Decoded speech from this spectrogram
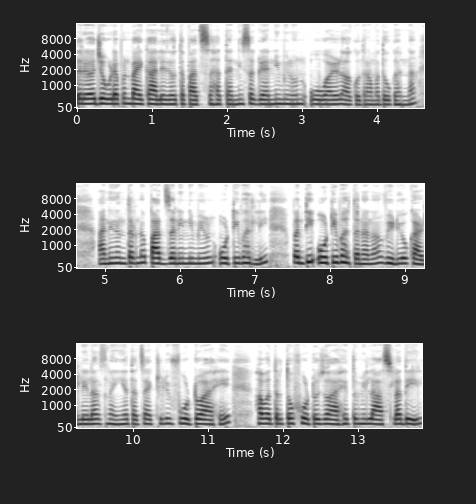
तर जेवढ्या पण बायका आलेल्या होत्या पाच सहा त्यांनी सगळ्यांनी मिळून ओवाळलं अगोदर आम्हा दोघांना. आणि नंतर ना पाच जणींनी मिळून ओटी भरली. पण ती ओटी भरताना ना व्हिडिओ काढलेलाच नाही आहे त्याचा ॲक्च्युली फोटो आहे. हवं तर तो फोटो जो आहे तो मी लास्टला देईल.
